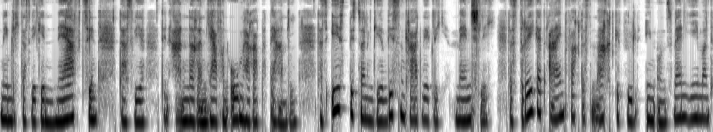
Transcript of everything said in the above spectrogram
nämlich dass wir genervt sind, dass wir den anderen ja von oben herab behandeln. Das ist bis zu einem gewissen Grad wirklich menschlich. Das triggert einfach das Machtgefühl in uns, wenn jemand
